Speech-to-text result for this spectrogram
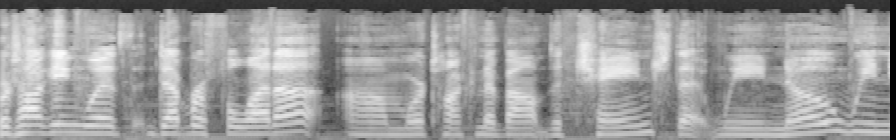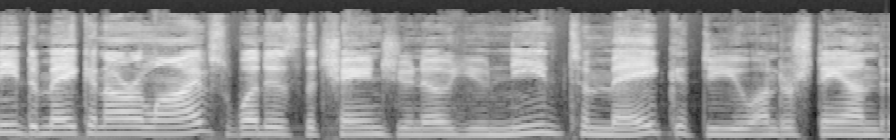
We're talking with Debra Fileta. Um, we're talking about the change that we know we need to make in our lives. What is the change you know you need to make? Do you understand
